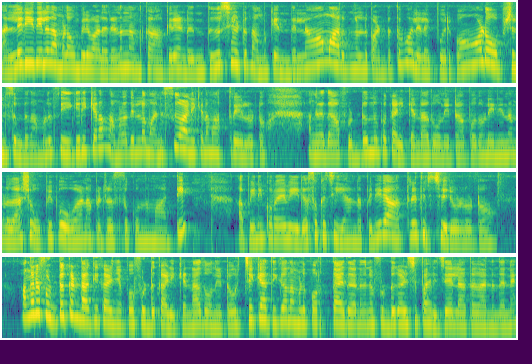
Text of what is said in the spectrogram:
നല്ല രീതിയിൽ നമ്മളെ മുമ്പിൽ വളരണം നമുക്ക് ആഗ്രഹമുണ്ട്. തീർച്ചയായിട്ടും നമുക്ക് എന്തെല്ലാം മാർഗങ്ങളുണ്ട് പണ്ടത്തെ പോലെയല്ല ഇപ്പോൾ ഒരുപാട് ഓപ്ഷൻസ് ഉണ്ട്. നമ്മൾ സ്വീകരിക്കണം നമ്മളതിനുള്ള മനസ്സ് കാണിക്കണം മാത്രമേ ഉള്ളൂ കേട്ടോ. അങ്ങനെ ഇതാ ഫുഡൊന്നും ഇപ്പോൾ കഴിക്കേണ്ട തോന്നിയിട്ടോ. അപ്പോൾ അതുകൊണ്ട് ഇനി നമ്മളിതാ ഷോപ്പിൽ പോവുകയാണ്. അപ്പോൾ ഡ്രസ്സൊക്കെ ഒന്ന് മാറ്റി അപ്പോൾ ഇനി കുറേ വീഡിയോസൊക്കെ ചെയ്യാണ്ട് അപ്പോൾ ഇനി രാത്രി തിരിച്ചു വരുള്ളൂ കേട്ടോ അങ്ങനെ ഫുഡൊക്കെ ഉണ്ടാക്കി കഴിഞ്ഞപ്പോൾ ഫുഡ് കഴിക്കേണ്ട തോന്നിയിട്ടോ ഉച്ചയ്ക്ക് അധികം നമ്മൾ പുറത്തായത് കാരണം തന്നെ ഫുഡ് കഴിച്ച് പരിചയമില്ലാത്ത കാരണം തന്നെ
